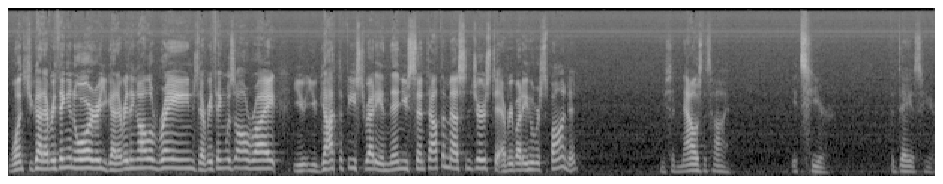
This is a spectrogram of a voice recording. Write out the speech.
once you got everything in order, you got everything all arranged, everything was all right, you, you got the feast ready, and then you sent out the messengers to everybody who responded. You said, Now is the time. It's here. The day is here.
